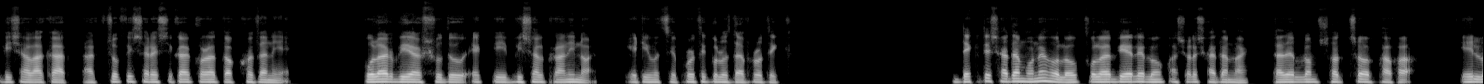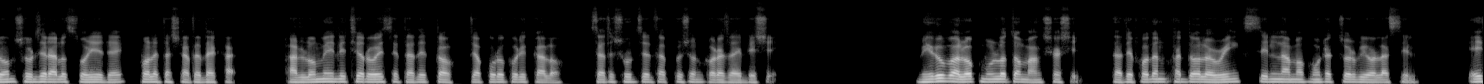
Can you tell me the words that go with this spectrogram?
বিশাল আকার আর চোপিসারে শিকার করার দক্ষতা নিয়ে। পোলার বিয়ার শুধু একটি বিশাল প্রাণী নয়, এটি হচ্ছে প্রতিকূলতা প্রতীক। দেখতে সাদা মনে হলো, পোলার বিয়ারের লোম আসলে সাদা নয়, তাদের লোম স্বচ্ছ ফাঁপা। এই লোম সূর্যের আলো ছড়িয়ে দেয়, ফলে তার সাথে দেখা আর লোমের নিচে রয়েছে তাদের ত্বক, যা পুরোপুরি কালো, যাতে সূর্যের তাপ শোষণ করা যায় বেশি। মেরু বালক মূলত মাংসাশী তাদের প্রধান খাদ্য হল রিং, সিল নামক মোটা চর্বিওয়ালা সিল এই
